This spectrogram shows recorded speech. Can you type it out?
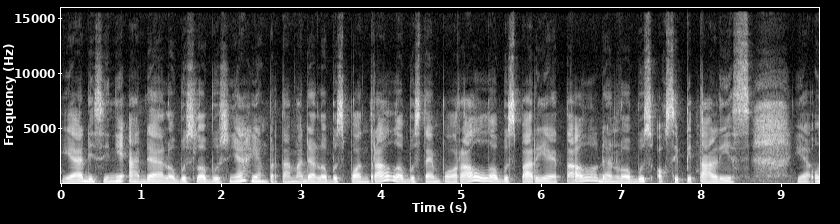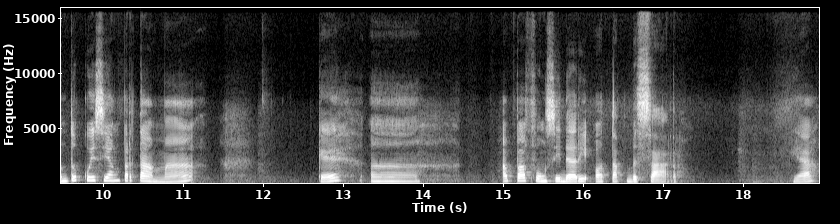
Ya, di sini ada lobus-lobusnya. Yang pertama ada lobus pontral, lobus temporal, lobus parietal, dan lobus occipitalis. Ya, untuk kuis yang pertama, oke, okay, uh, eh, apa fungsi dari otak besar? Ya,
